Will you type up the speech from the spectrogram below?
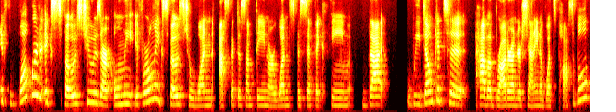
if what we're exposed to is our only if we're only exposed to one aspect of something or one specific theme that we don't get to have a broader understanding of what's possible.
